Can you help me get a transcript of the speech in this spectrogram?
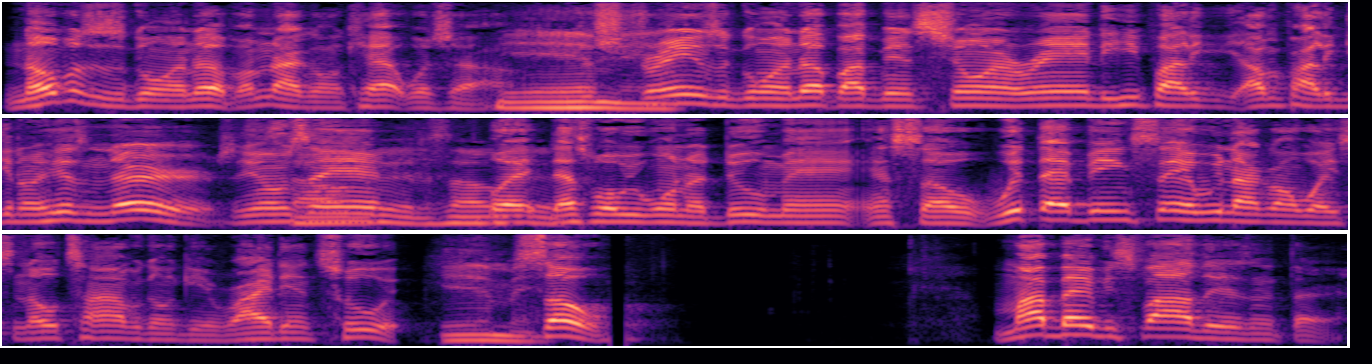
Numbers is going up. I'm not gonna cap with y'all. Yeah, the man. streams are going up. I've been showing Randy. He probably I'm probably getting on his nerves. You know what I'm saying? good, But good. that's what we want to do, man. And so with that being said, we're not gonna waste no time. We're gonna get right into it. Yeah, man. So, my baby's father isn't there.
